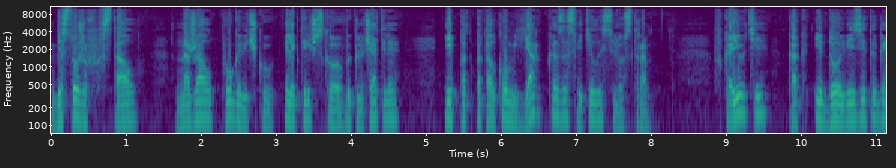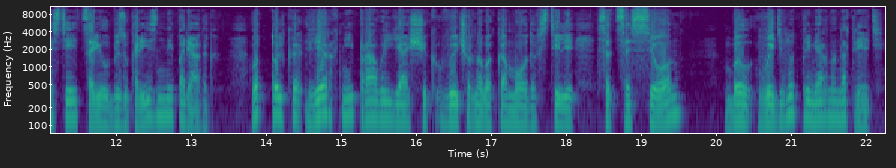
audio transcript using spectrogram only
Бестужев встал, нажал пуговичку электрического выключателя, и под потолком ярко засветилась люстра. В каюте, как и до визита гостей, царил безукоризненный порядок. Вот только верхний правый ящик вычурного комода в стиле «сецессион» был выдвинут примерно на треть.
